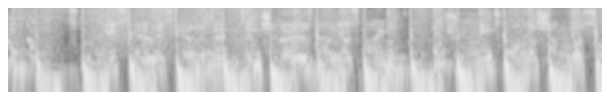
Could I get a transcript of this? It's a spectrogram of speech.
Spooky, scary skeletons and shivers down your spine. Shrieking skulls will shock your soul,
